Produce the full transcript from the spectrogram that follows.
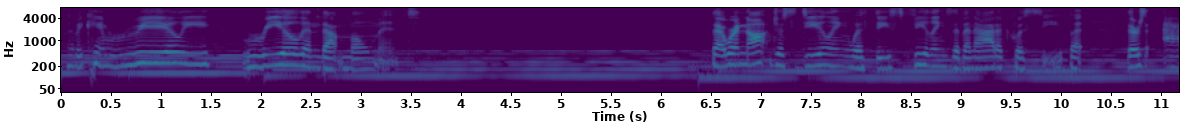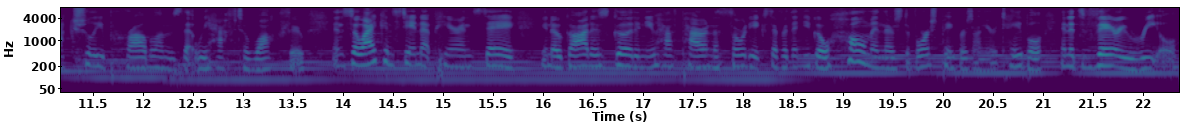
And it became really real in that moment. That we're not just dealing with these feelings of inadequacy, but there's actually problems that we have to walk through. And so I can stand up here and say, you know, God is good and you have power and authority, except for then you go home and there's divorce papers on your table and it's very real.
